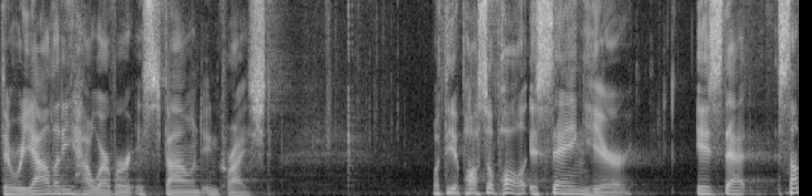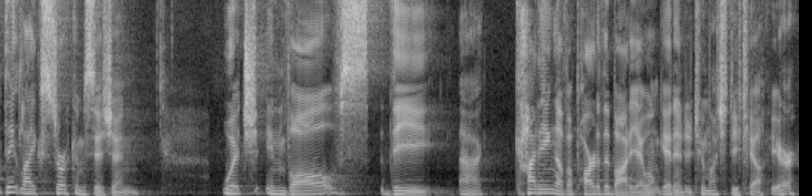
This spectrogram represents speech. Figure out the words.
The reality, however, is found in Christ. What the Apostle Paul is saying here is that something like circumcision which involves the uh, cutting of a part of the body, I won't get into too much detail here,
